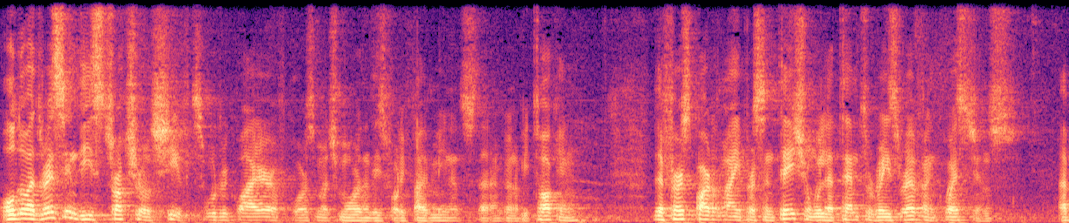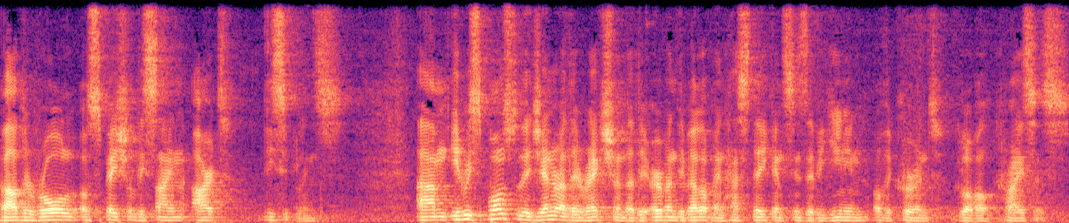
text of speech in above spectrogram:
Although addressing these structural shifts would require, of course, much more than these 45 minutes that I'm going to be talking, the first part of my presentation will attempt to raise relevant questions about the role of spatial design art disciplines um, it responds to the general direction that the urban development has taken since the beginning of the current global crisis.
